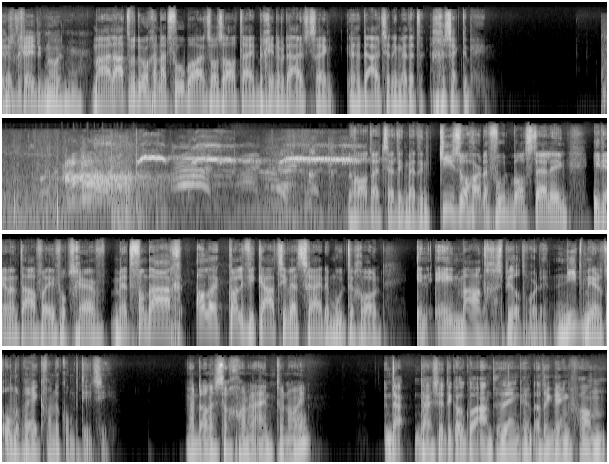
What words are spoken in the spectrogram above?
weekend. vergeet ik nooit meer. Maar laten we doorgaan naar het voetbal. En zoals altijd beginnen we de, uitzending, eh, de uitzending met het gezekte been. Nog altijd zet ik met een kiezelharde voetbalstelling iedereen aan tafel even op scherp. Met vandaag alle kwalificatiewedstrijden moeten gewoon in één maand gespeeld worden. Niet meer het onderbreken van de competitie. Maar dan is het toch gewoon een eindtoernooi? Daar, daar zit ik ook wel aan te denken. Dat ik denk van...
